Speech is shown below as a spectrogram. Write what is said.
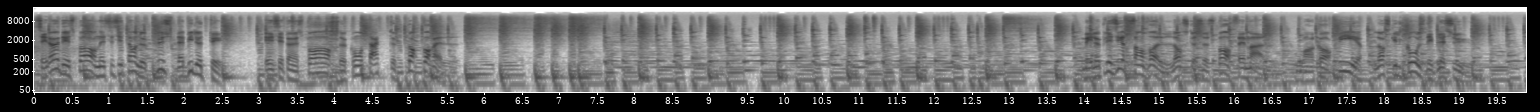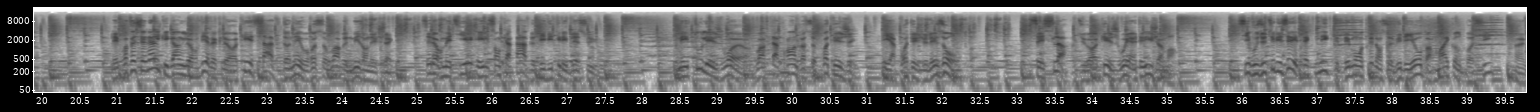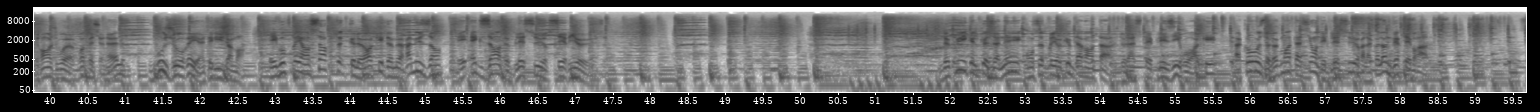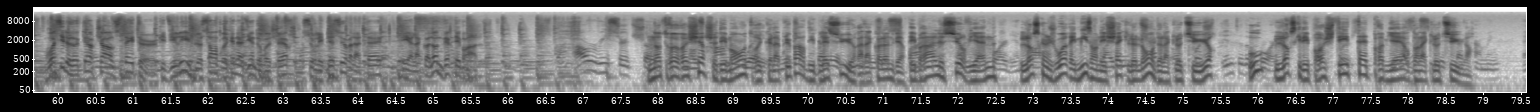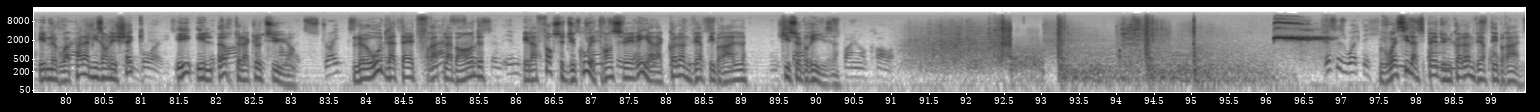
C'est l'un des sports nécessitant le plus d'habileté et c'est un sport de contact corporel. Mais le plaisir s'envole lorsque ce sport fait mal, ou encore pire, lorsqu'il cause des blessures. Les professionnels qui gagnent leur vie avec le hockey savent donner ou recevoir une mise en échec. C'est leur métier et ils sont capables d'éviter les blessures. Mais tous les joueurs doivent apprendre à se protéger et à protéger les autres. C'est cela du hockey joué intelligemment. Si vous utilisez les techniques démontrées dans cette vidéo par Michael Bossy, un grand joueur professionnel, vous jouerez intelligemment et vous ferez en sorte que le hockey demeure amusant et exempt de blessures sérieuses. Depuis quelques années, on se préoccupe davantage de l'aspect plaisir au hockey à cause de l'augmentation des blessures à la colonne vertébrale. Voici le docteur Charles Stater qui dirige le Centre canadien de recherche sur les blessures à la tête et à la colonne vertébrale. Notre recherche démontre que la plupart des blessures à la colonne vertébrale surviennent lorsqu'un joueur est mis en échec le long de la clôture ou lorsqu'il est projeté tête première dans la clôture. Il ne voit pas la mise en échec et il heurte la clôture. Le haut de la tête frappe la bande et la force du coup est transférée à la colonne vertébrale qui se brise. Voici l'aspect d'une colonne vertébrale.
